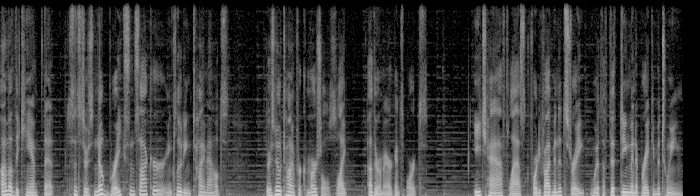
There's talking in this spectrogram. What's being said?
I'm of the camp that since there's no breaks in soccer, including timeouts, there's no time for commercials like other American sports. Each half lasts 45 minutes straight with a 15 minute break in between.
